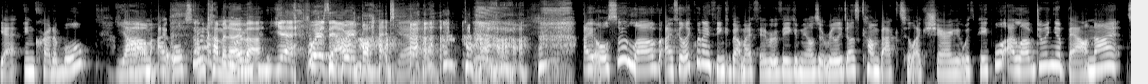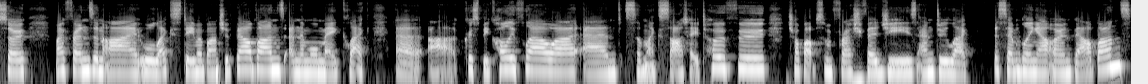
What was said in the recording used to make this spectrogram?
yeah, incredible. Yum. Um, I also I'm at the coming over. yeah, where's our invite? Yeah. I also love, I feel like when I think about my favorite vegan meals, it really does come back to like sharing it with people. I love doing a bao night. So my friends and I will like steam a bunch of bao buns and then we'll make like a, a crispy cauliflower and some like satay tofu, chop up some fresh veggies and do like assembling our own bao buns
